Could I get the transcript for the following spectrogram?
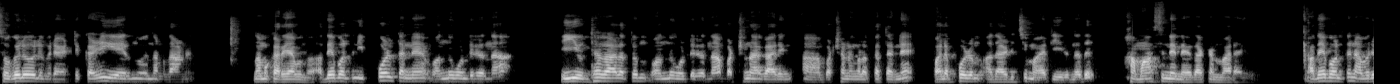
സുഖലോലുപരായിട്ട് കഴിയുകയായിരുന്നു എന്നുള്ളതാണ് നമുക്കറിയാവുന്നത്. അതേപോലെ തന്നെ ഇപ്പോൾ തന്നെ വന്നുകൊണ്ടിരുന്ന ഈ യുദ്ധകാലത്തും വന്നുകൊണ്ടിരുന്ന ഭക്ഷണ കാര്യ ഭക്ഷണങ്ങളൊക്കെ തന്നെ പലപ്പോഴും അത് അടിച്ചു മാറ്റിയിരുന്നത് ഹമാസിന്റെ നേതാക്കന്മാരായിരുന്നു. അതേപോലെ തന്നെ അവർ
